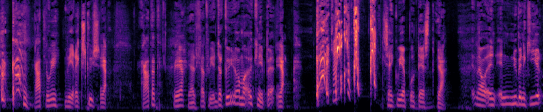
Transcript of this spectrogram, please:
Gaat Louis? Weer excuus. Ja. Gaat het weer? Ja, dat gaat weer. Dat kun je allemaal uitknippen. hè? Ja. Zeg ik weer protest. Ja. Nou, en, en nu ben ik hier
